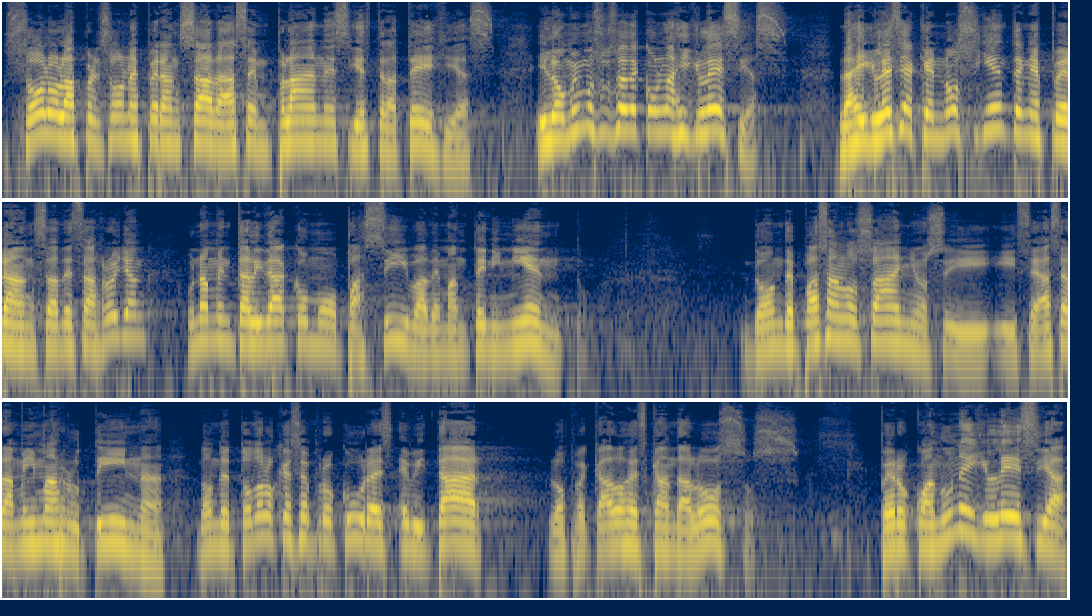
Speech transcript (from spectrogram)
Solo las personas esperanzadas hacen planes y estrategias. Y lo mismo sucede con las iglesias. Las iglesias que no sienten esperanza desarrollan una mentalidad como pasiva de mantenimiento, donde pasan los años y, se hace la misma rutina, donde todo lo que se procura es evitar los pecados escandalosos. Pero cuando una iglesia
